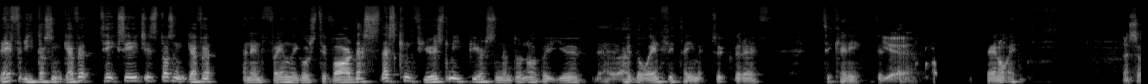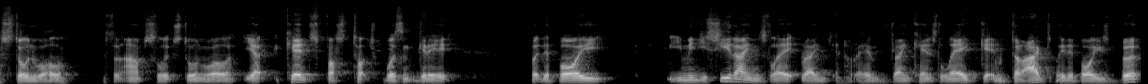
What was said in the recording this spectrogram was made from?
Referee doesn't give it, takes ages, doesn't give it, and then finally goes to VAR. This this confused me, Pearson. I don't know about you, how the lengthy time it took the ref to kind of Yeah. penalty. It's a stone wall. It's an absolute stone wall. Yeah, Kent's first touch wasn't great, but the boy, you mean you see Ryan's leg, Ryan, um, Ryan Kent's leg getting dragged by the boy's boot.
